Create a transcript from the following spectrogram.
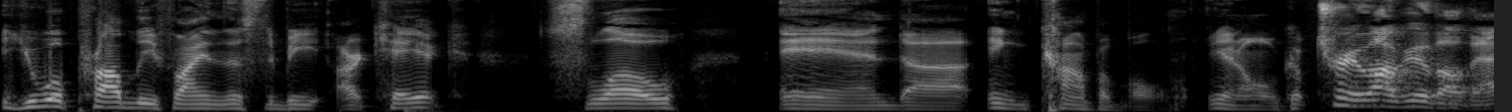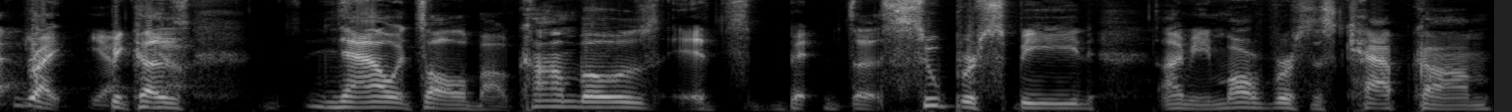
you will probably find this to be archaic, slow, and uh, incomparable. You know, True, I'll agree with all that. right Yeah, because yeah. now it's all about combos it's the super speed i mean marvel versus capcom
